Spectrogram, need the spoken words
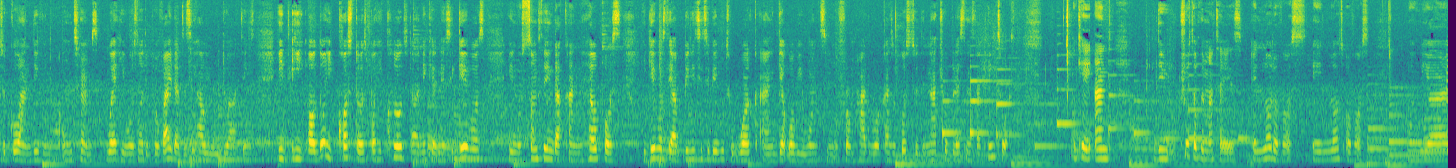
to go and live in our own terms, where He was not the provider to see how we would do our things. He, he, although He cost us, but He clothed our nakedness. He gave us, you know, something that can help us. He gave us the ability to be able to work and get what we want, you know, from hard work, as opposed to the natural blessings that came to us. Okay, and the truth of the matter is a lot of us a lot of us when we are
